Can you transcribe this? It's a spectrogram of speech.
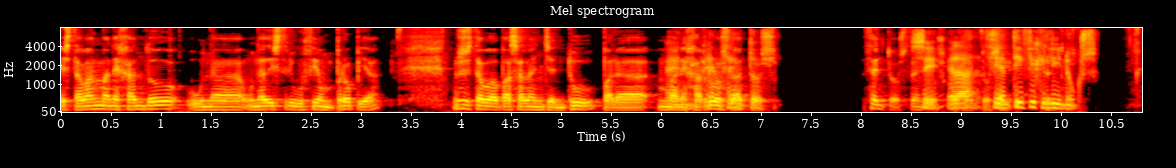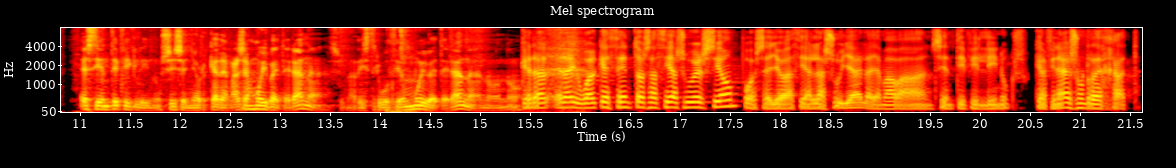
estaban manejando una, distribución propia, no sé si estaba basada en Gentoo, para manejar los datos. CentOS, CentOS. Sí, era Scientific Linux. Es Scientific Linux, sí señor, que además es muy veterana, es una distribución muy veterana, no. Que era, era, igual que CentOS hacía su versión, pues ellos hacían la suya y la llamaban Scientific Linux, que al final es un Red Hat.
